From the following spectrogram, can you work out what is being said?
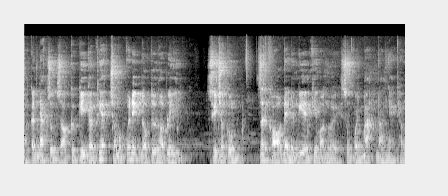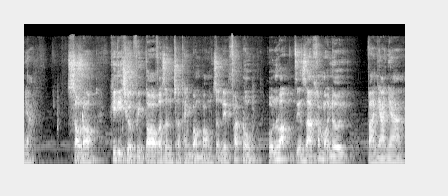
và cân nhắc rủi ro cực kỳ cần thiết cho một quyết định đầu tư hợp lý. Suy cho cùng, rất khó để đứng yên khi mọi người xung quanh bạn đang nhảy theo nhạc. Sau đó, khi thị trường phình to và dần trở thành bong bóng dẫn đến phát nổ, hỗn loạn diễn ra khắp mọi nơi và nhà nhà,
